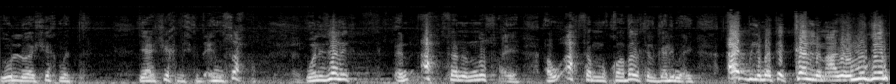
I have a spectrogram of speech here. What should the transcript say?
يقول له يا شيخ مت يا شيخ مش كده انصحه. ولذلك إن أحسن النصح إيه؟ أو أحسن مقابلة الجريمة إيه؟ قبل ما تتكلم عن المجرم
